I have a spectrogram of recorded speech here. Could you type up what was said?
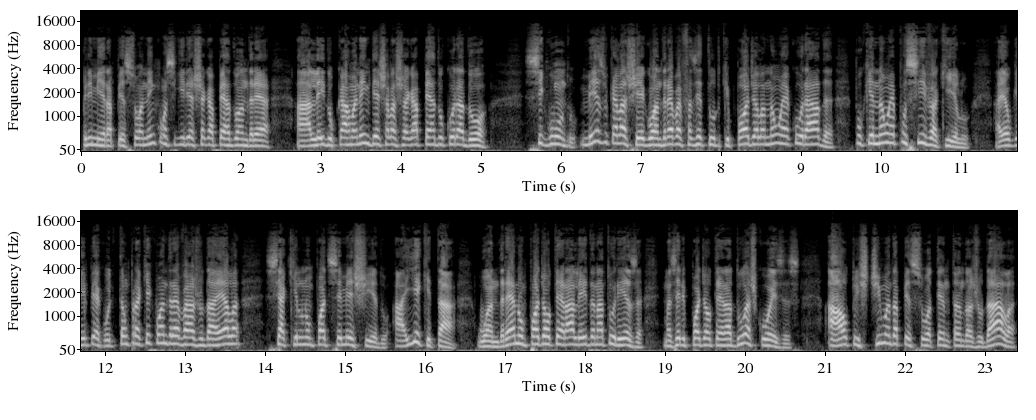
Primeiro, a pessoa nem conseguiria chegar perto do André. A lei do karma nem deixa ela chegar perto do curador. Segundo, mesmo que ela chegue, o André vai fazer tudo que pode, ela não é curada, porque não é possível aquilo. Aí alguém pergunta, então para que, que o André vai ajudar ela se aquilo não pode ser mexido? Aí é que está. O André não pode alterar a lei da natureza, mas ele pode alterar duas coisas. A autoestima da pessoa tentando ajudá-la,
